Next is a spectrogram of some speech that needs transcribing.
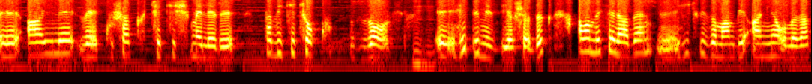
E, aile ve kuşak çekişmeleri tabii ki çok zor. Hı hı. E, hepimiz yaşadık. Ama mesela ben e, hiç hiçbir zaman bir anne olarak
